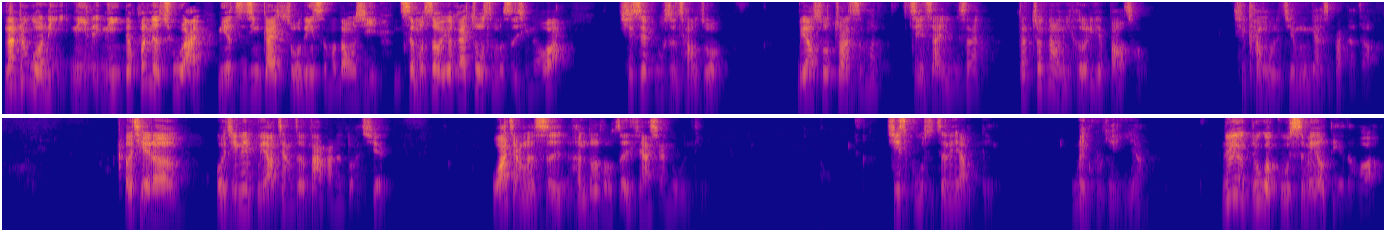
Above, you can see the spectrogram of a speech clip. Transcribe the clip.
那如果你你你都分得出来，你的资金该锁定什么东西，什么时候又该做什么事情的话，其实股市操作，不要说赚什么金山银山，但赚到你合理的报酬，其实看我的节目应该是办得到。而且呢，我今天不要讲这个大盘的短线，我要讲的是很多投资人现在想的问题。其实股市真的要跌，美股也一样。如如果股市没有跌的话，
